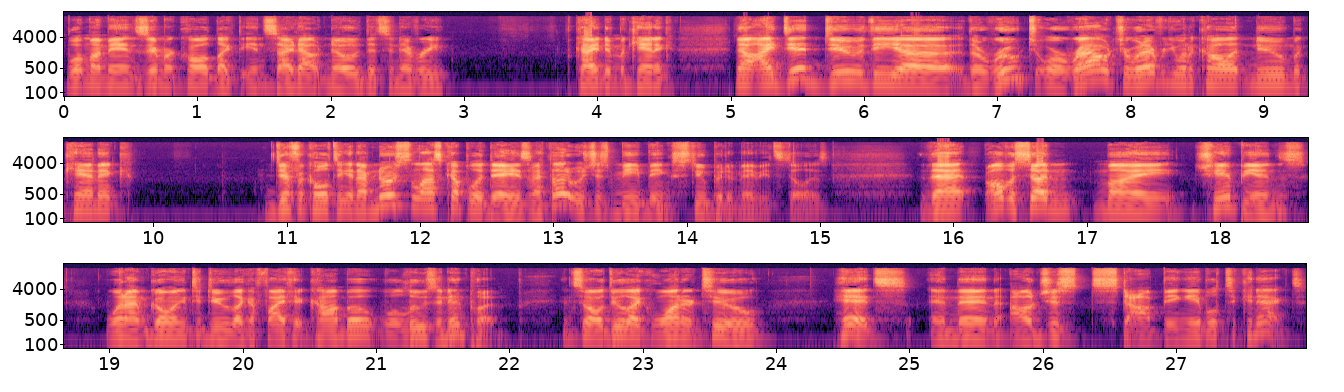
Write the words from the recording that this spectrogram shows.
what my man Zimmer called like the inside out node that's in every kind of mechanic. Now I did do the uh, the route or route or whatever you want to call it, new mechanic difficulty, and I've noticed in the last couple of days, and I thought it was just me being stupid, and maybe it still is, that all of a sudden my champions, when I'm going to do like a five hit combo, will lose an input. And so I'll do like one or two hits, and then I'll just stop being able to connect.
